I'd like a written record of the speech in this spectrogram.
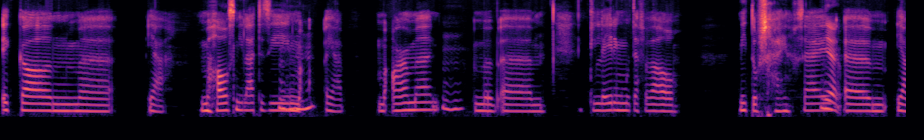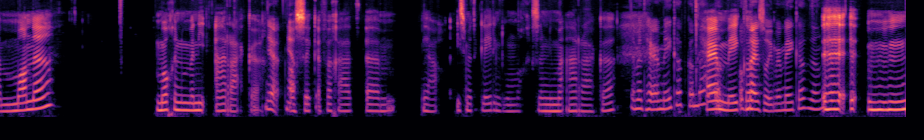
ik kan me, ja, mijn hals niet laten zien. Mhm. mijn- ja, mijn armen, Mhm. mijn ehm, kleding moet even wel niet doorschijnig zijn. Ehm, ja, mannen mogen me niet aanraken. Ja. Ja. Als ik even ga ehm, ja, iets met de kleding doen, mag ik ze niet meer aanraken. En met hair en make-up kan dat? Hair en Of make-up. nee, sorry, meer make-up dan? Eh, eh, mm,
